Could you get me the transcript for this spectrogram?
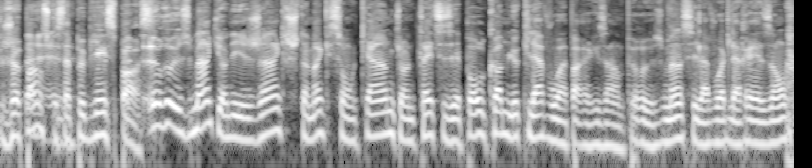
je pense que ça peut bien se passer. Heureusement qu'il y a des gens qui, justement qui sont calmes, qui ont une tête sur les épaules, comme Luc Lavoie, par exemple. Heureusement, c'est la voix de la raison.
